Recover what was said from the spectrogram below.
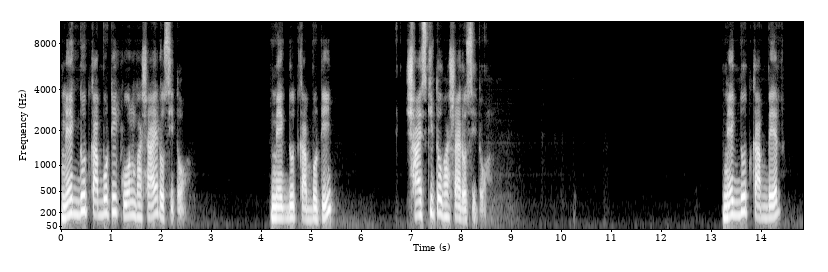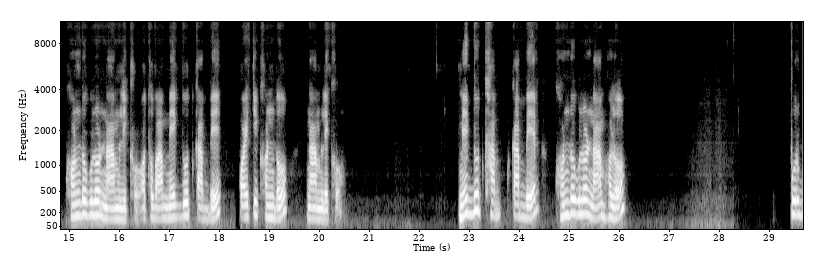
মেঘদূত কাব্যটি কোন ভাষায় রচিত? মেঘদূত কাব্যটি সংস্কৃত ভাষায় রচিত। মেঘদূত কাব্যের খণ্ডগুলোর নাম লিখো অথবা মেঘদূত কাব্যে কয়টি খণ্ড নাম লেখো। মেঘদূত কাব্যের খণ্ডগুলোর নাম হলো পূর্ব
